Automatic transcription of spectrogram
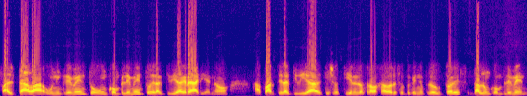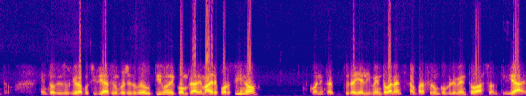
faltaba un incremento o un complemento de la actividad agraria, ¿no? Aparte de la actividad que ellos tienen, los trabajadores o pequeños productores, darle un complemento. Entonces surgió la posibilidad de hacer un proyecto productivo de compra de madre porcino con infraestructura y alimento balanceado para hacer un complemento a su actividad.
